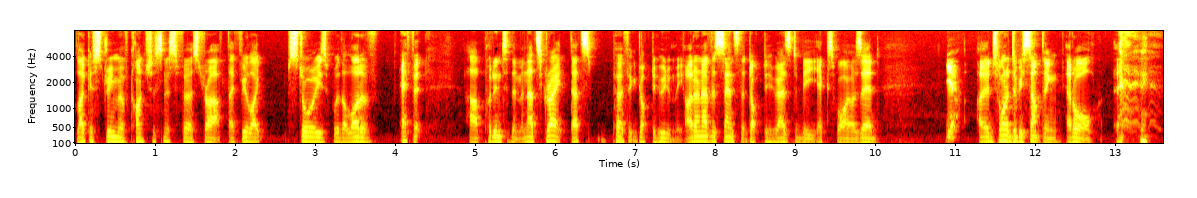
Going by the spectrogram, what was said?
like a stream of consciousness first draft. They feel like stories with a lot of effort uh, put into them, and that's great. That's perfect Doctor Who to me. I don't have a sense that Doctor Who has to be X, Y, or Z. Yeah, I just want it to be something at all.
